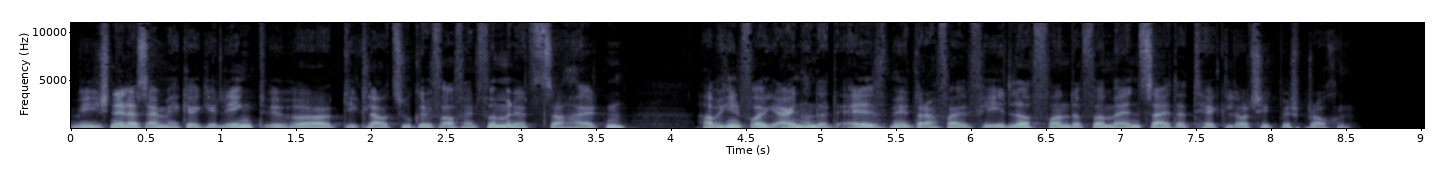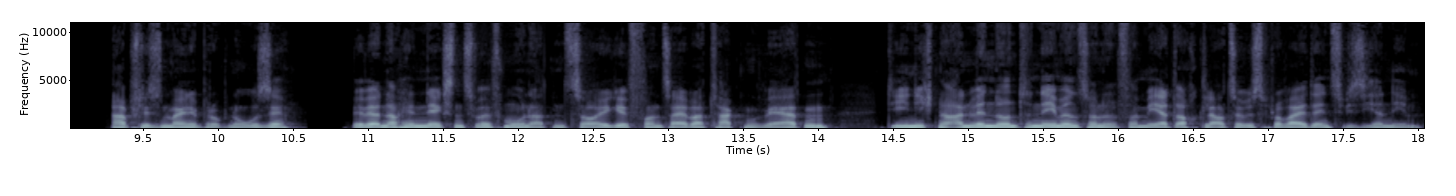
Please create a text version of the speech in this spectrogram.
Wie schnell es einem Hacker gelingt, über die Cloud Zugriff auf ein Firmennetz zu erhalten, habe ich in Folge 111 mit Raphael Fedler von der Firma Insider Tech Logic besprochen. Abschließend meine Prognose. Wir werden auch in den nächsten zwölf Monaten Zeuge von Cyberattacken werden, die nicht nur Anwenderunternehmen, sondern vermehrt auch Cloud-Service-Provider ins Visier nehmen.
